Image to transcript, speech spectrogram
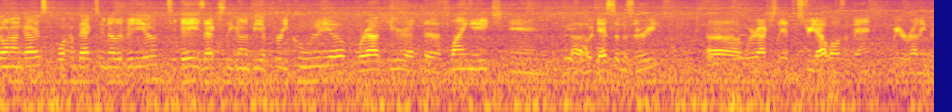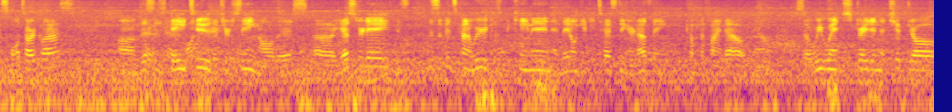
What's going on guys? Welcome back to another video. Today is actually going to be a pretty cool video. We're out here at the Flying H in uh, Odessa, Missouri. Uh, we're actually at the Street Outlaws event. We are running the small tar class. Um, this is day two that you're seeing all this. Uh, yesterday, this, this event's kind of weird because we came in and they don't give you testing or nothing, come to find out. You know? So we went straight into chip jaw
